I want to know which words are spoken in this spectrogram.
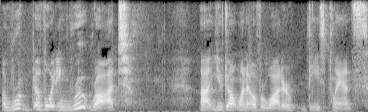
a root, avoiding root rot, uh, you don't want to overwater these plants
